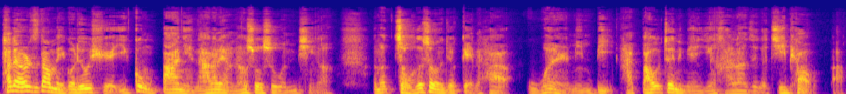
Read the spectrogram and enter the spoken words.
他的儿子到美国留学，一共八年，拿了两张硕士文凭啊。那么走的时候呢，就给了他五万人民币，还包这里面已经含了这个机票啊，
